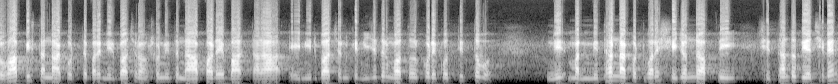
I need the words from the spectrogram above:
প্রভাব বিস্তার না করতে পারে, নির্বাচনে অংশ নিতে না পারে, বা তারা এই নির্বাচনকে নিজেদের মতো করে কর্তৃত্ব মানে নির্ধারণ না করতে পারে সেই জন্য আপনি সিদ্ধান্ত দিয়েছিলেন।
